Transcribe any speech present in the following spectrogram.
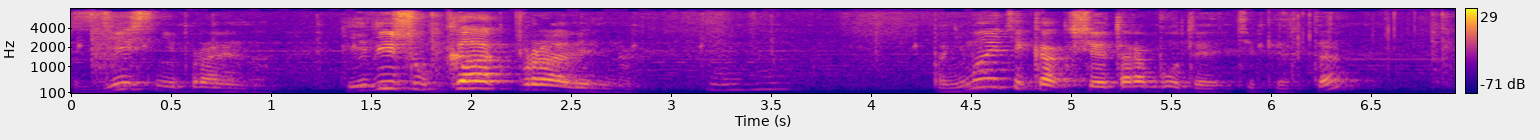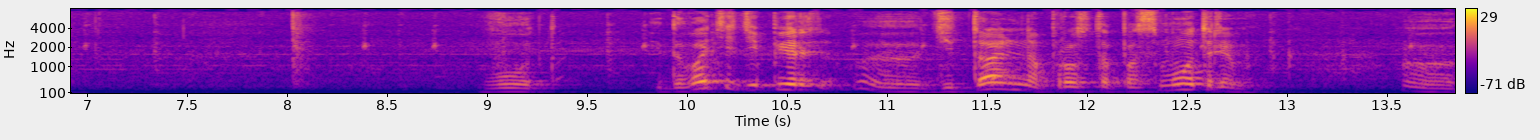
здесь неправильно, и вижу, как правильно. Мгм. Понимаете, как все это работает теперь, да? Вот. И давайте теперь э, детально просто посмотрим, э,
